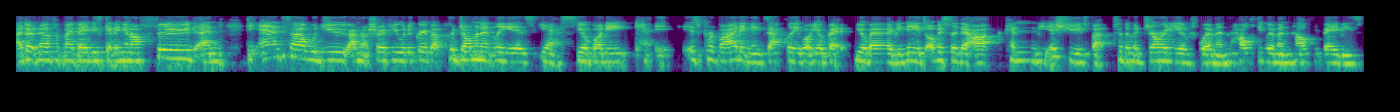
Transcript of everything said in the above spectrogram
I don't know if my baby's getting enough food. And the answer, would you, I'm not sure if you would agree, but predominantly is yes, your body can, is providing exactly what your, ba- your baby needs. Obviously, there are, can be issues, but for the majority of women, healthy women, healthy babies,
